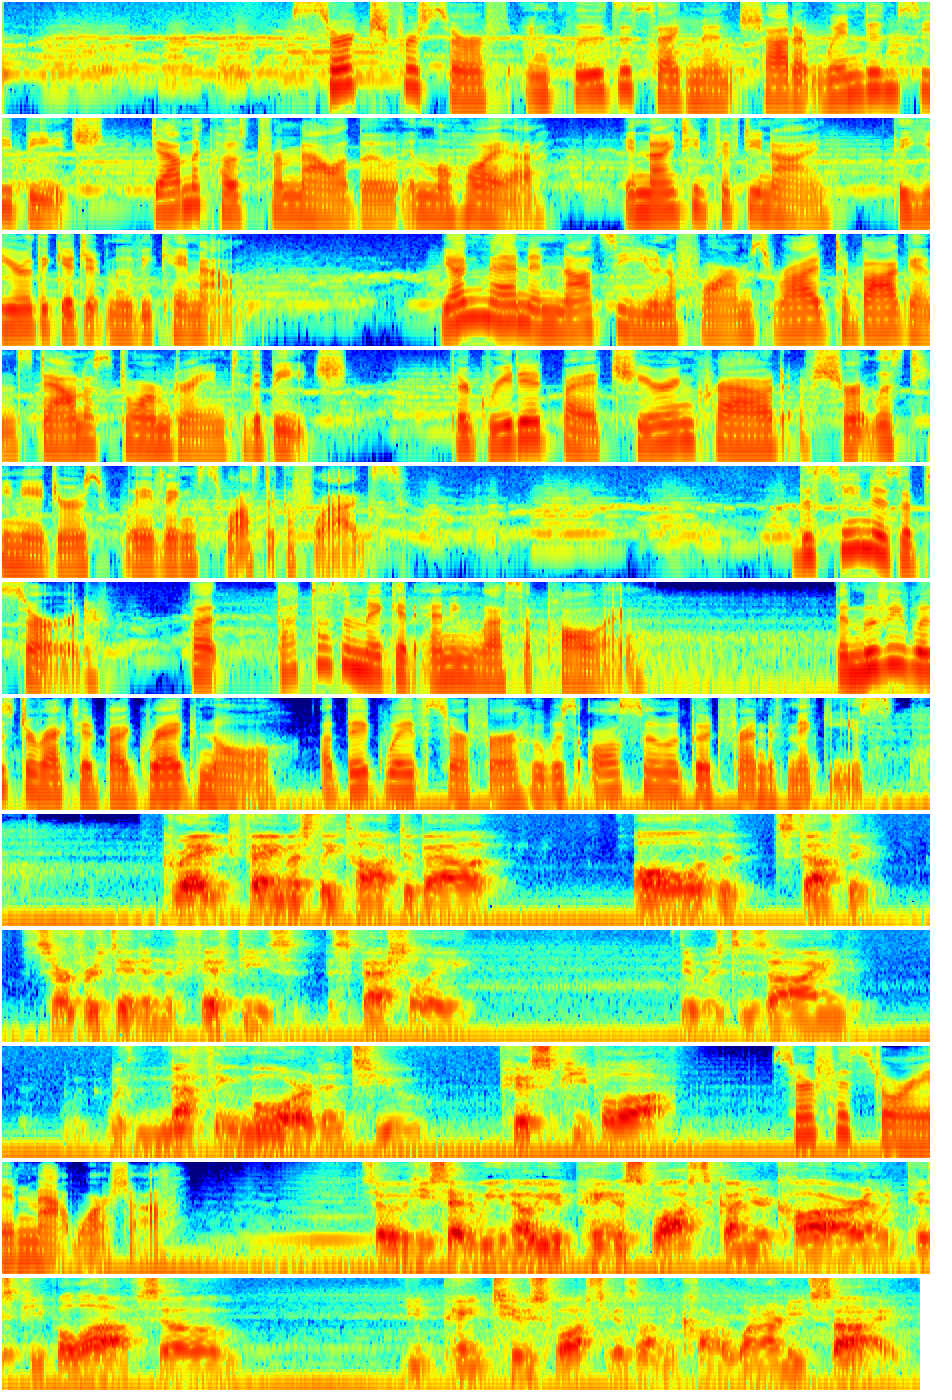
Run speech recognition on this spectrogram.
Search for Surf includes a segment shot at Windansea Beach down the coast from Malibu in La Jolla in 1959, the year the Gidget movie came out. Young men in Nazi uniforms ride toboggans down a storm drain to the beach. They're greeted by a cheering crowd of shirtless teenagers waving swastika flags. The scene is absurd, but that doesn't make it any less appalling. The movie was directed by Greg Noll, a big wave surfer who was also a good friend of Miki's. Greg famously talked about all of the stuff that surfers did in the 50s, especially, that was designed with nothing more than to piss people off. Surf historian Matt Warshaw. So he said, well, you know, you'd paint a swastika on your car and it would piss people off. So you'd paint two swastikas on the car, one on each side.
